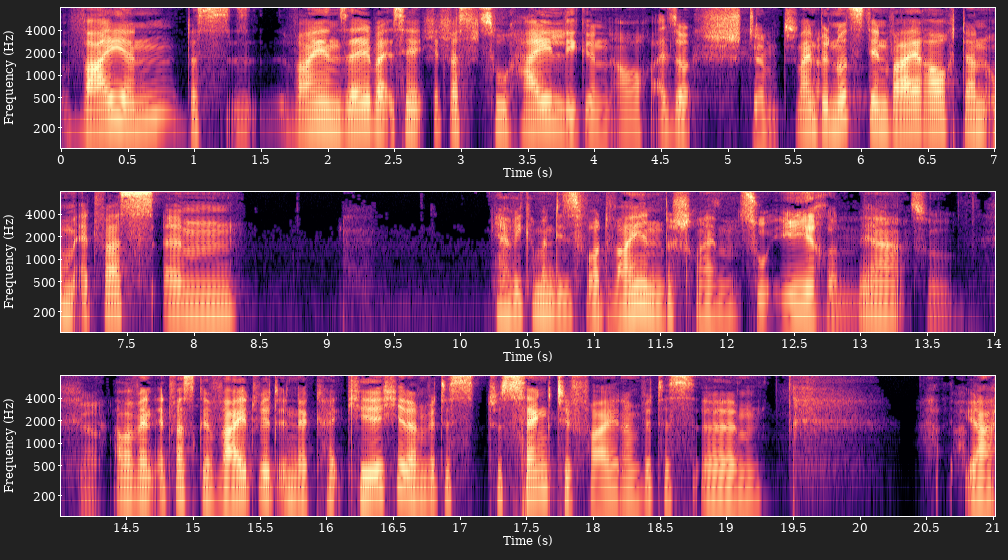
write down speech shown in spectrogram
weihen, das Weihen selber ist ja etwas zu heiligen auch. Also Stimmt. Man ja. benutzt den Weihrauch dann, um etwas, ähm, ja, wie kann man dieses Wort weihen beschreiben? Zu ehren. Ja. Zu, ja. Aber wenn etwas geweiht wird in der Kirche, dann wird es to sanctify, dann wird es ähm, ja,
